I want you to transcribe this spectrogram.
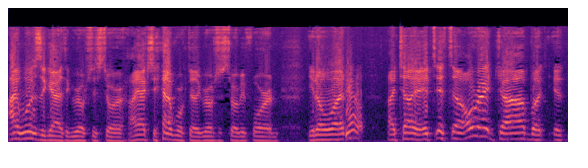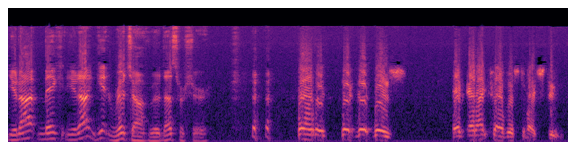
I was the guy at the grocery store. I actually have worked at a grocery store before, and you know what? Yeah. I tell you, it's it's an all right job, but it, you're not making you're not getting rich off of it. That's for sure. Well, there, there, there, there's, and, and I tell this to my students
